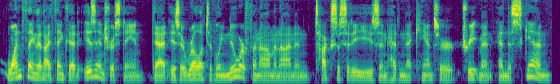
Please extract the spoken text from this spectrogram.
One thing that I think that is interesting that is a relatively newer phenomenon in toxicities and head and neck cancer treatment and the skin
